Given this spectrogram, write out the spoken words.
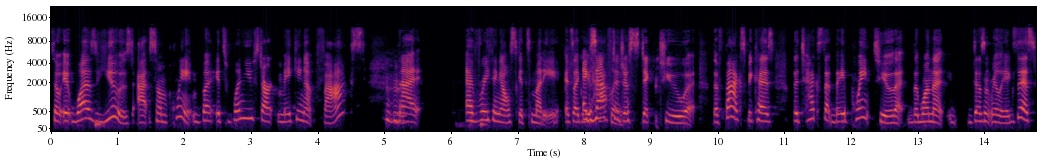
So it was used at some point, but it's when you start making up facts Mhm. that everything else gets muddy. It's like we Exactly. have to just stick to the facts because the text that they point to, that the one that doesn't really exist,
